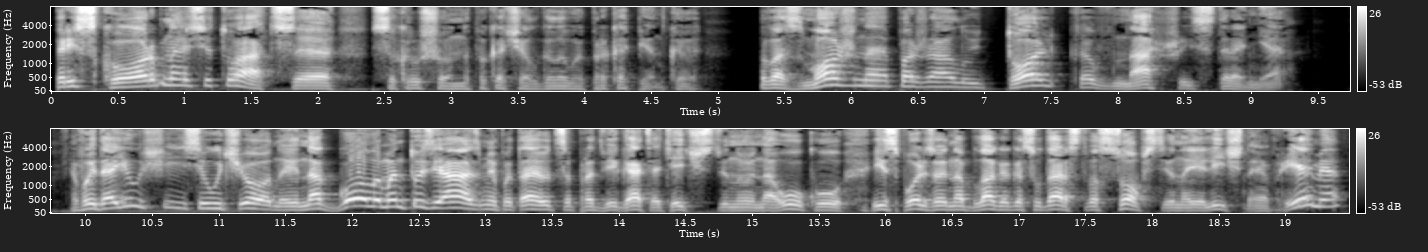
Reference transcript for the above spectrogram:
«Прискорбная ситуация», — сокрушенно покачал головой Прокопенко. «Возможная, пожалуй, только в нашей стране». Выдающиеся ученые на голом энтузиазме пытаются продвигать отечественную науку, используя на благо государства собственное личное время,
